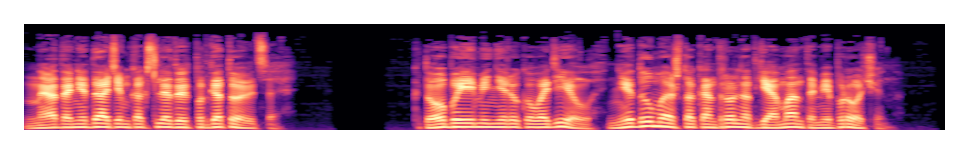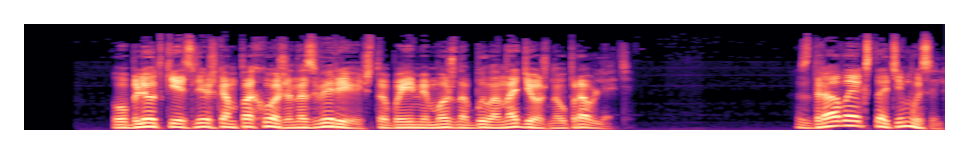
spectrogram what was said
«Надо не дать им как следует подготовиться. Кто бы ими ни руководил, не думая, что контроль над геомантами прочен. Ублюдки слишком похожи на зверей, чтобы ими можно было надежно управлять. Здравая, кстати, мысль.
